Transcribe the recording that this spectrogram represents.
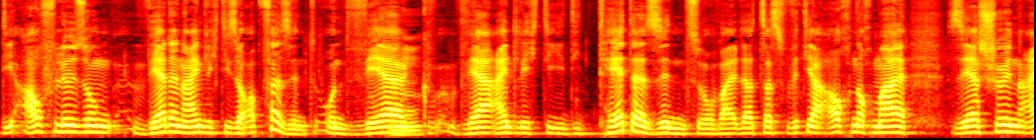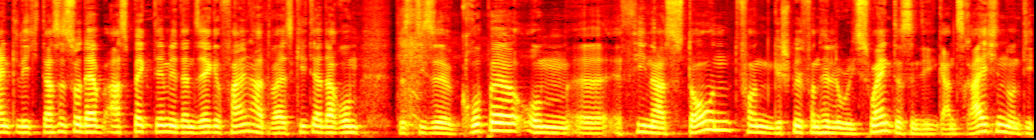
die Auflösung, wer denn eigentlich diese Opfer sind und wer, mhm. wer eigentlich die, die Täter sind, so, weil das, das wird ja auch noch mal sehr schön eigentlich, das ist so der Aspekt, der mir dann sehr gefallen hat, weil es geht ja darum, dass diese Gruppe um äh, Athena Stone, von, gespielt von Hilary Swank, das sind die ganz Reichen und die,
